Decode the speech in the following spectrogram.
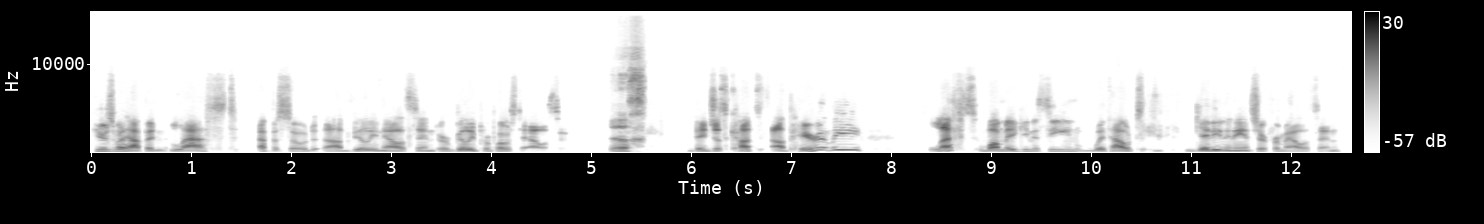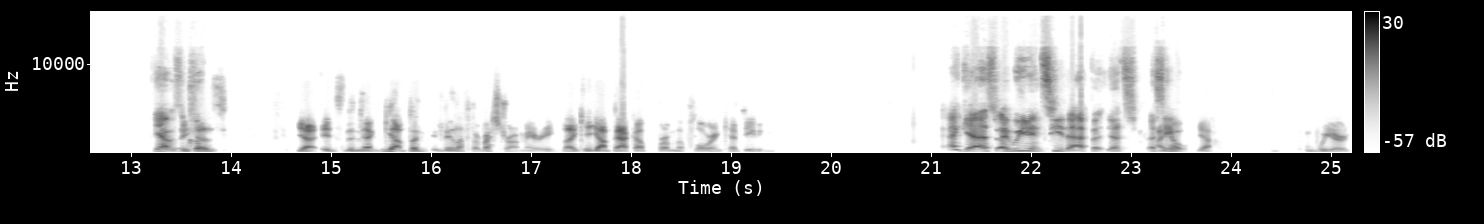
here's what happened last episode. Uh, Billy and Allison, or Billy proposed to Allison. Ugh. They just cut. Apparently, left while making a scene without getting an answer from Allison Yeah, it was because. Yeah, it's the next. Yeah, but they left the restaurant, Mary. Like he got back up from the floor and kept eating. I guess I, we didn't see that, but that's. that's I know. Yeah. Weird.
